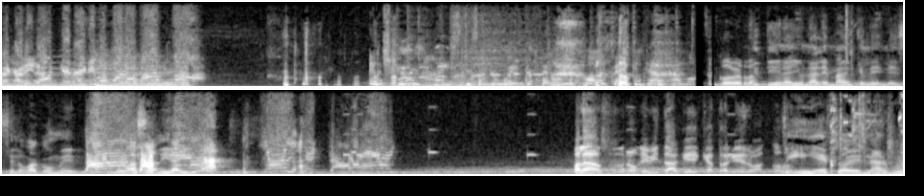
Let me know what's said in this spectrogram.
de calidad, que venimos por la pasta. An apparent heist is underway at the Federal Deposit Bank in downtown Los De verdad. Que tiene ahí un alemán que le, le- se lo va a comer. Le va a salir ahí. Vale, ahora nosotros tenemos que evitar que, que atraquen el banco, ¿no? Sí, eso es Narwood.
